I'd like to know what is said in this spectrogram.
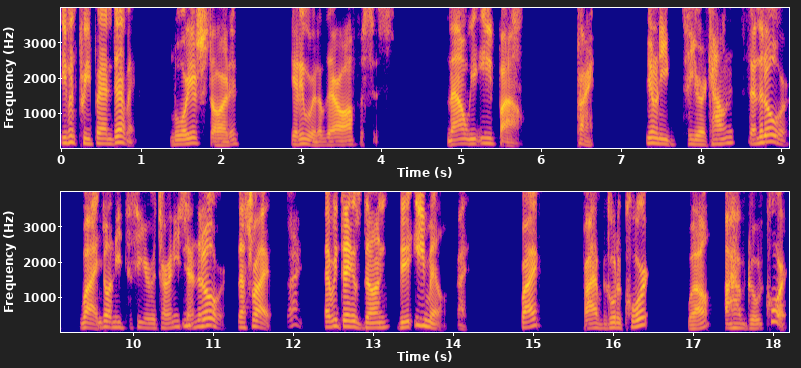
even pre-pandemic lawyers started getting rid of their offices. Now we e-file. Right. You don't need to see your accountant, send it over. Right. You don't need to see your attorney, send it over. That's right. Right. Everything is done via email. Right. Right. If I have to go to court, well, I have to go to court.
